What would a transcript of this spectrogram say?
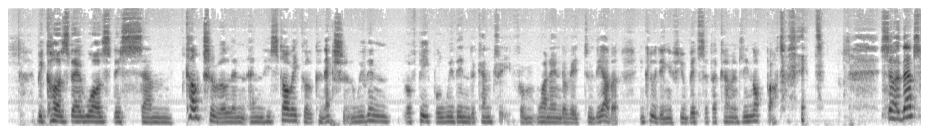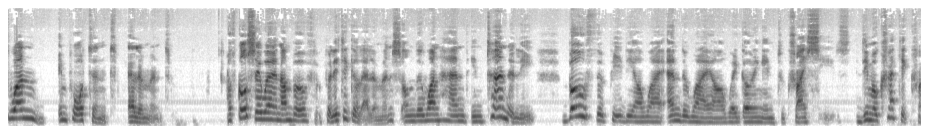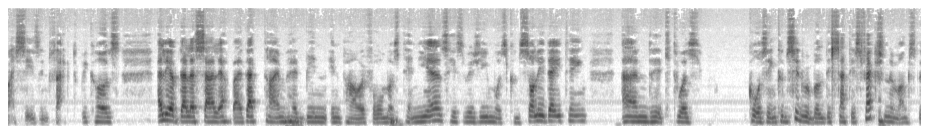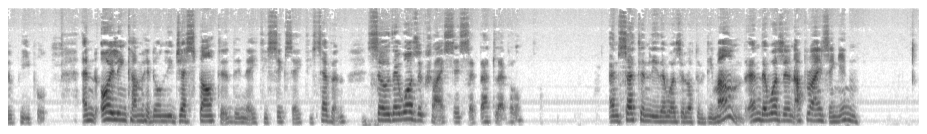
because there was this um, cultural and, and historical connection within of people within the country from one end of it to the other, including a few bits that are currently not part of it. So that's one important element. Of course, there were a number of political elements. On the one hand, internally, both the PDRY and the YR were going into crises, democratic crises, in fact, because Ali Abdullah Saleh by that time had been in power for almost 10 years. His regime was consolidating and it was causing considerable dissatisfaction amongst the people and oil income had only just started in 86, 87. So there was a crisis at that level. And certainly there was a lot of demand and there was an uprising in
